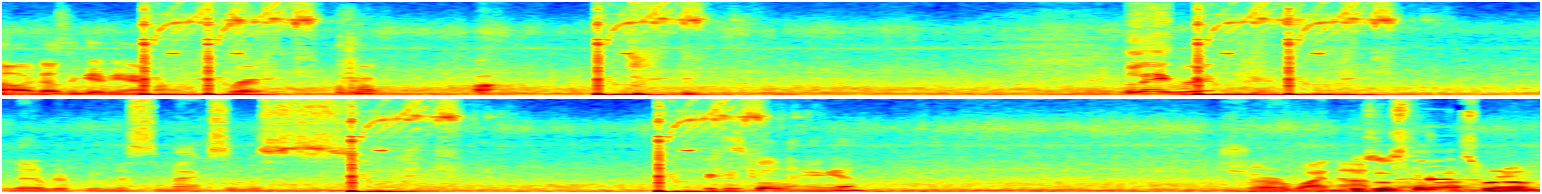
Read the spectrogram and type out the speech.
Oh, it doesn't give you ammo. Rip. Oh. Play rip. Let rip with Mr. Maximus. Pick this building again. Sure, why not? is this the last round?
